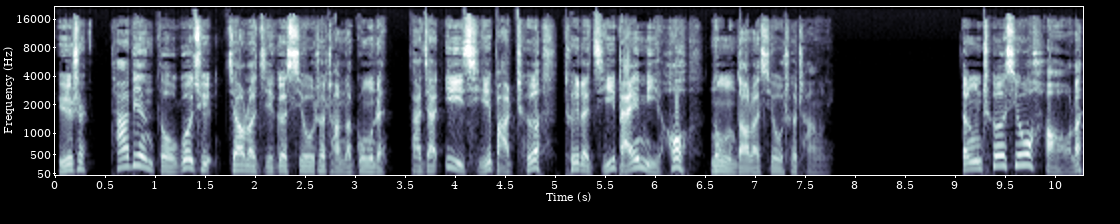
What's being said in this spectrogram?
于是他便走过去，叫了几个修车厂的工人，大家一起把车推了几百米后，弄到了修车厂里。等车修好了，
